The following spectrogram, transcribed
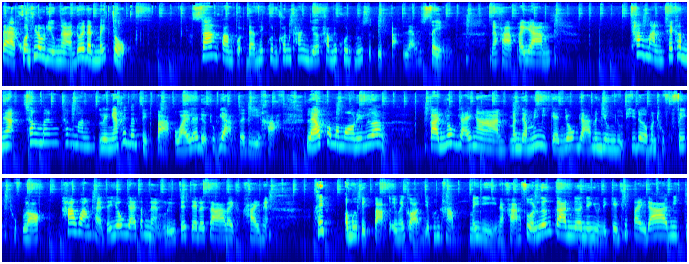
แต่คนที่เราดีลงานด้วยดันไม่จบ สร้างความกดดันให้คุณค่อนข้างเยอะทำให้คุณรู้สึกอึดอัดแล้วเซ็งนะคะ พยายาม ช่างมันใช้คำนี้ช่างมันช่างมันอะไรเงี้ยให้มันติดปากไว้แล้วเดี๋ยวทุกอย่างจะดีค่ะ แล้วพอมามองในเรื่องการโยกย้ายงาน มันยังไม่มีเกณฑ์โยกย้ายมันยังอยู่ที่เดิมมันถูกฟิกถูกล็อก ถ้าวางแผนจะโยกย้ายตำแหน่งหรือจะเจรจาอะไรกับใครเนี่ยให้เอามือปิดปากตัวเองไว้ก่อนอย่าเพิ่งทำไม่ดีนะคะ ส่วนเรื่องการเงินยังอยู่ในเกณฑ์ที่ไปได้ มีเก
